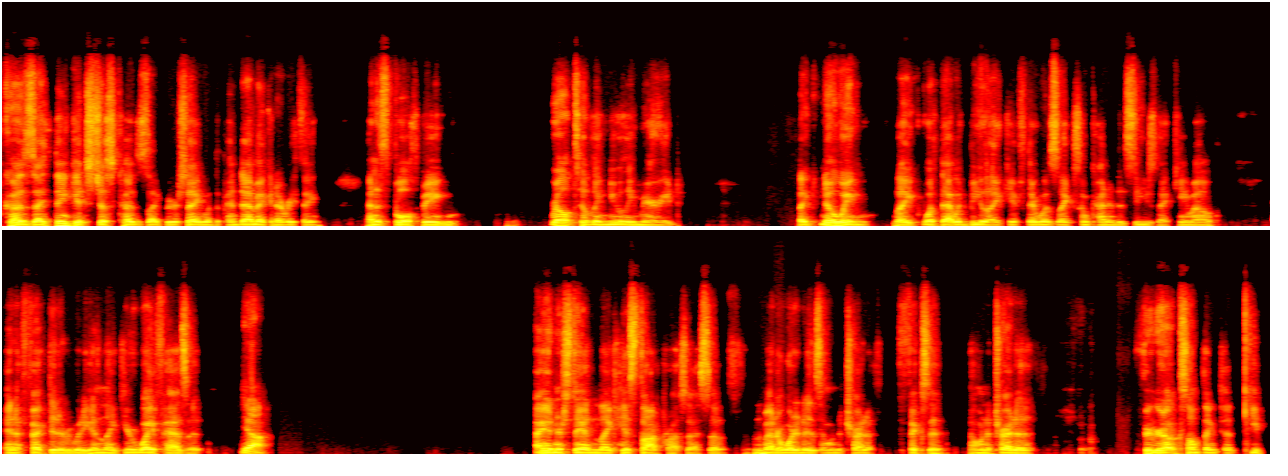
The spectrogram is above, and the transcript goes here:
Because I think it's just because, like we were saying, with the pandemic and everything, and it's both being relatively newly married, like knowing like what that would be like if there was like some kind of disease that came out and affected everybody, and like your wife has it. Yeah. I understand like his thought process of no matter what it is, I'm going to try to fix it. I'm going to try to figure out something to keep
